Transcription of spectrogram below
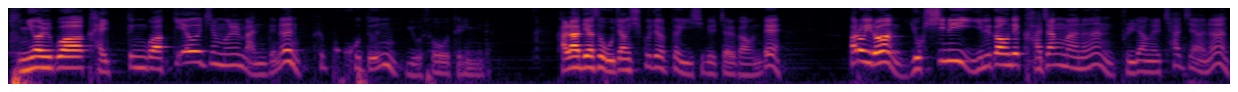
분열과 갈등과 깨어짐을 만드는 그 모든 요소들입니다. 갈라디아서 5장 19절부터 21절 가운데 바로 이런 육신의 일 가운데 가장 많은 분량을 차지하는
